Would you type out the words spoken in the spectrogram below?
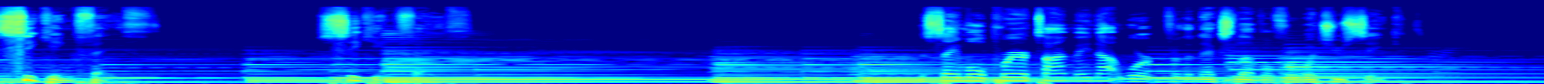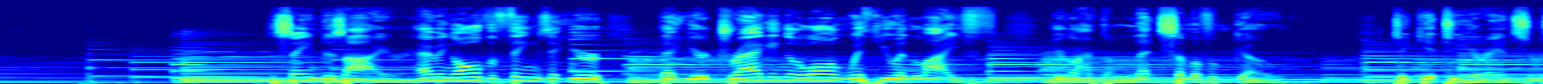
Seeking faith. Seeking faith. Same old prayer time may not work for the next level for what you seek. The same desire, having all the things that you're that you're dragging along with you in life, you're going to have to let some of them go to get to your answer.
